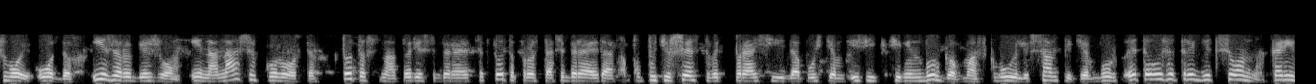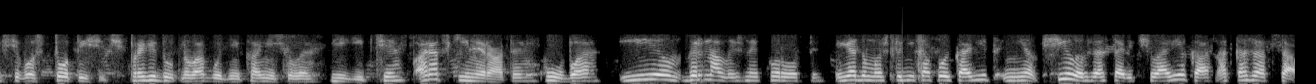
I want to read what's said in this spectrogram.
свой отдых и за рубежом, и на наших курортах. Кто-то в санатории собирается, кто-то просто собирается попутешествовать по России, допустим, из Екатеринбурга в Москву или в Санкт-Петербург. Это уже традиционно. Скорее всего, 100 тысяч проведут новогодние каникулы в Египте. Арабские Эмираты, Куба, и горнолыжные курорты. Я думаю, что никакой ковид не в силах заставить человека отказаться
